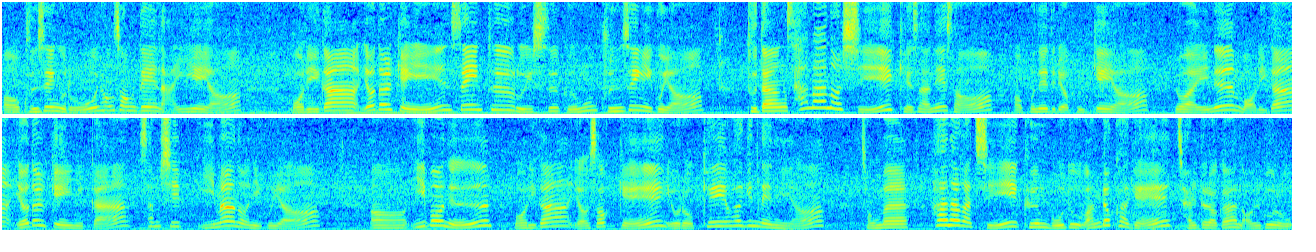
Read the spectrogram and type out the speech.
어, 군생으로 형성된 아이예요. 머리가 8개인 세인트 루이스 금 군생이고요. 두당 4만원씩 계산해서 어, 보내드려 볼게요. 요 아이는 머리가 8개이니까 32만원이고요. 어, 2번은 머리가 6개 이렇게 확인되네요. 정말 하나같이 금 모두 완벽하게 잘 들어간 얼굴,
